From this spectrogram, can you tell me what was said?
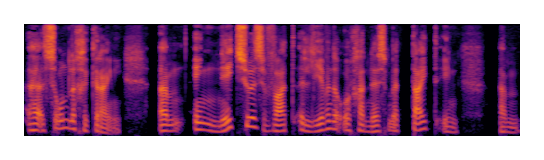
uh sonlig gekry nie. Um en net soos wat 'n lewende organisme tyd en um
